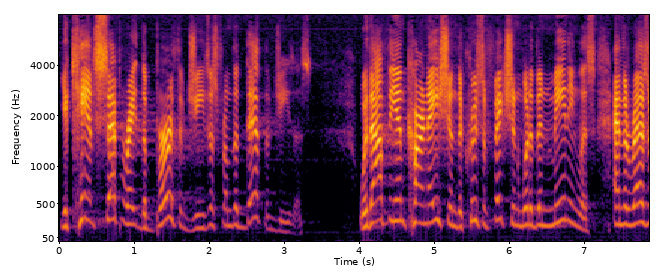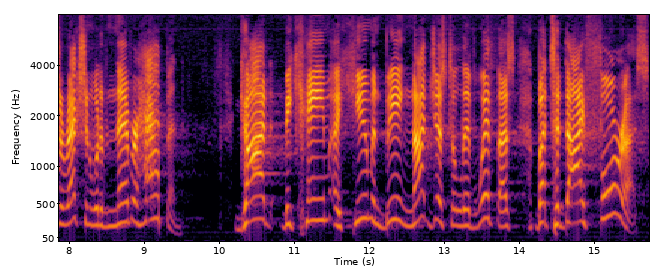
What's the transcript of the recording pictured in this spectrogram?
you can't separate the birth of Jesus from the death of Jesus. Without the incarnation, the crucifixion would have been meaningless and the resurrection would have never happened. God became a human being not just to live with us, but to die for us.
